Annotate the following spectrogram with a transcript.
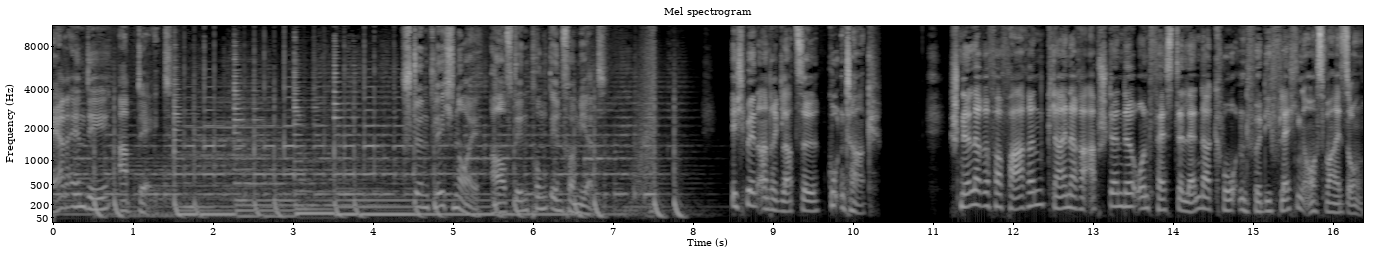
RND Update. Stündlich neu. Auf den Punkt informiert. Ich bin André Glatzel. Guten Tag. Schnellere Verfahren, kleinere Abstände und feste Länderquoten für die Flächenausweisung.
